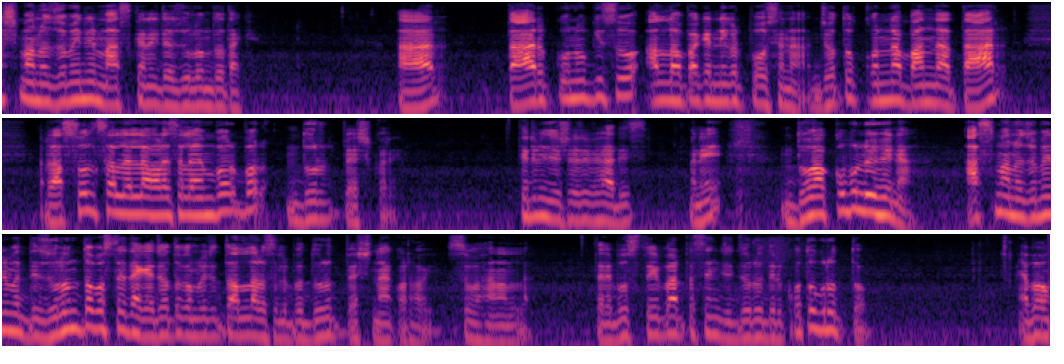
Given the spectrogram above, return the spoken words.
আসমান ও জমিনের মাঝখানে এটা ঝুলন্ত থাকে। আর তার কোনো কিছু আল্লাহ পাকের নিকট পৌঁছে না। যতক্ষণ না বান্দা তার রাসুল সাল্লাহ সাল্লাম বর দূর পেশ করে। তিরমিজি শরীফ হাদিস মানে দোয়া কবুলই হয় না। আসমান ও জমির মধ্যে ঝুলন্ত অবস্থায় থাকে যতক্ষণ পর্যন্ত আল্লাহ রসুলের উপর দূরত পেশ না করা হয়। সুবাহান আল্লাহ তাহলে বুঝতেই পারতেছেন যে দুরুদের কত গুরুত্ব। এবং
